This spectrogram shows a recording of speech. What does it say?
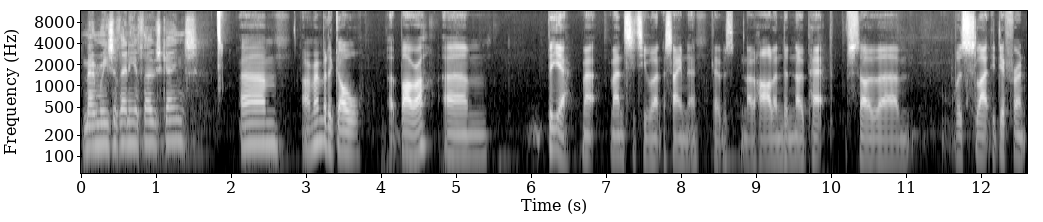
memories of any of those games? Um, I remember the goal at Boro. Um, but yeah, Man City weren't the same then. There was no Haaland and no Pep, so um, was slightly different.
